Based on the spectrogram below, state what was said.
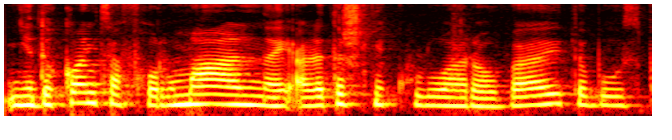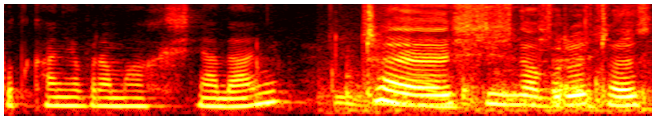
nie do końca formalnej, ale też nie kuluarowej, to były spotkania w ramach śniadań. Cześć, dzień dobry, cześć.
